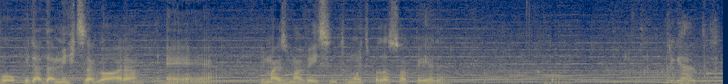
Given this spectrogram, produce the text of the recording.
Vou cuidar da Mirtes agora. é, E mais uma vez sinto muito pela sua perda. Obrigado.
